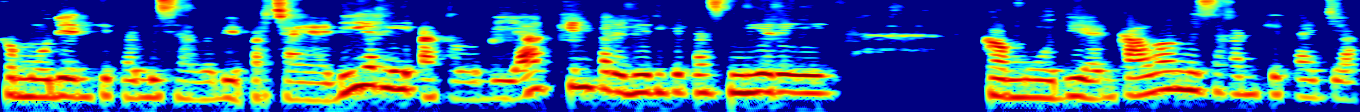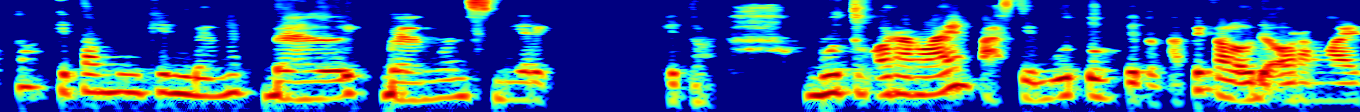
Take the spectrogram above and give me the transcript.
kemudian kita bisa lebih percaya diri atau lebih yakin pada diri kita sendiri. Kemudian kalau misalkan kita jatuh, kita mungkin banget balik bangun sendiri gitu. Butuh orang lain pasti butuh gitu, tapi kalau udah orang lain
